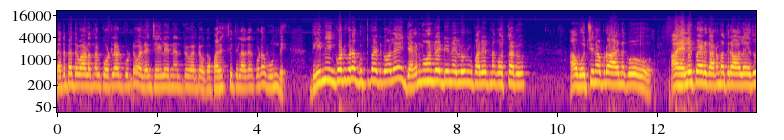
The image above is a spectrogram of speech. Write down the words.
పెద్ద పెద్ద వాళ్ళందరూ కొట్లాడుకుంటే వాళ్ళు ఏం చేయలేనటువంటి ఒక పరిస్థితి లాగా కూడా ఉంది. దీన్ని ఇంకోటి కూడా గుర్తుపెట్టుకోవాలి. జగన్మోహన్ రెడ్డి నెల్లూరుకు పర్యటనకు వస్తారు. ఆ వచ్చినప్పుడు ఆయనకు ఆ హెలిప్యాడ్కి అనుమతి రాలేదు.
